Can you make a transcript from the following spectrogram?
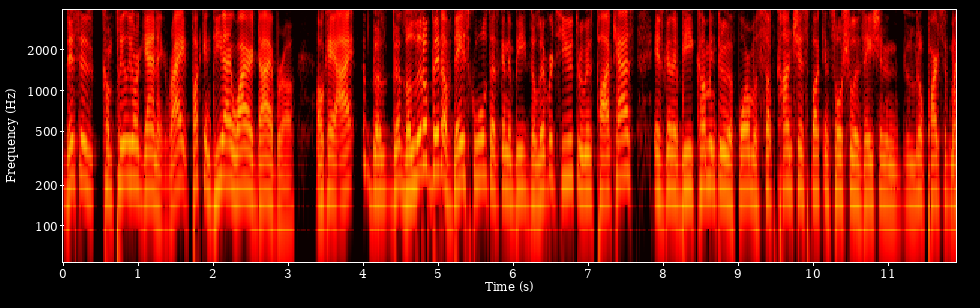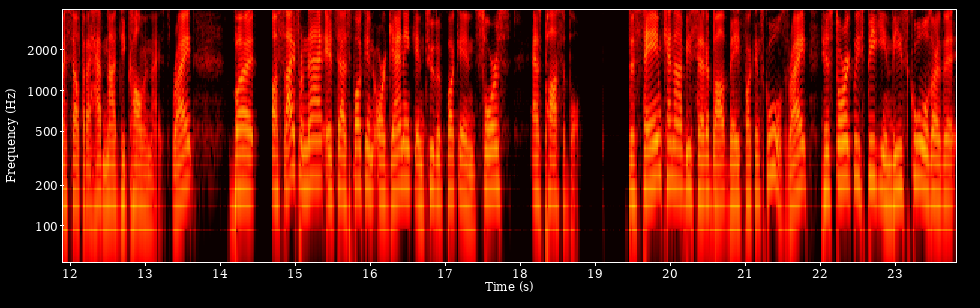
this is completely organic, right? Fucking DIY or die, bro. Okay, I the, the, the little bit of day schools that's gonna be delivered to you through his podcast is gonna be coming through the form of subconscious fucking socialization and little parts of myself that I have not decolonized, right? But aside from that, it's as fucking organic and to the fucking source as possible. The same cannot be said about they fucking schools, right? Historically speaking, these schools are the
